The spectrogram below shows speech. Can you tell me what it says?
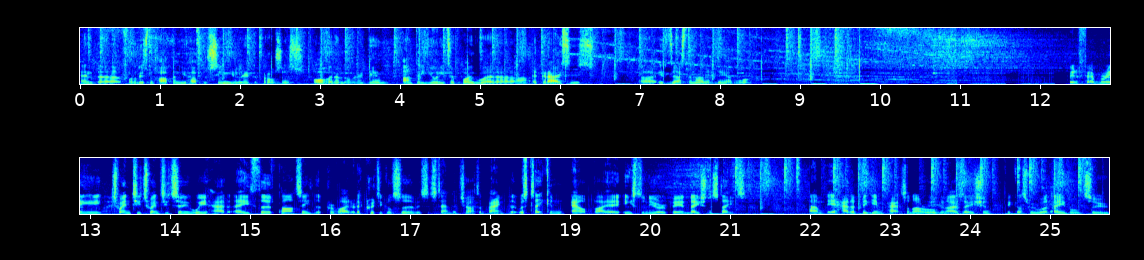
And uh, for this to happen, you have to simulate the process over and over again until you reach a point where uh, a crisis uh, is just another day at work. In February 2022, we had a third party that provided a critical service at Standard Chartered Bank that was taken out by an Eastern European nation state. Um, it had a big impact on our organisation because we weren't able to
